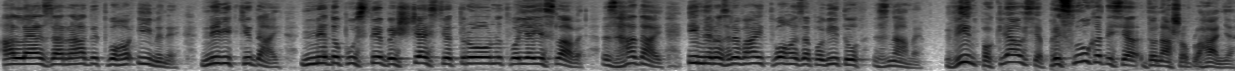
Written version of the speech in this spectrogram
Але заради Твого імені не відкидай, не допусти безчестя трону Твоєї слави. Згадай і не розривай Твого заповіту з нами. Він поклявся прислухатися до нашого благання,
